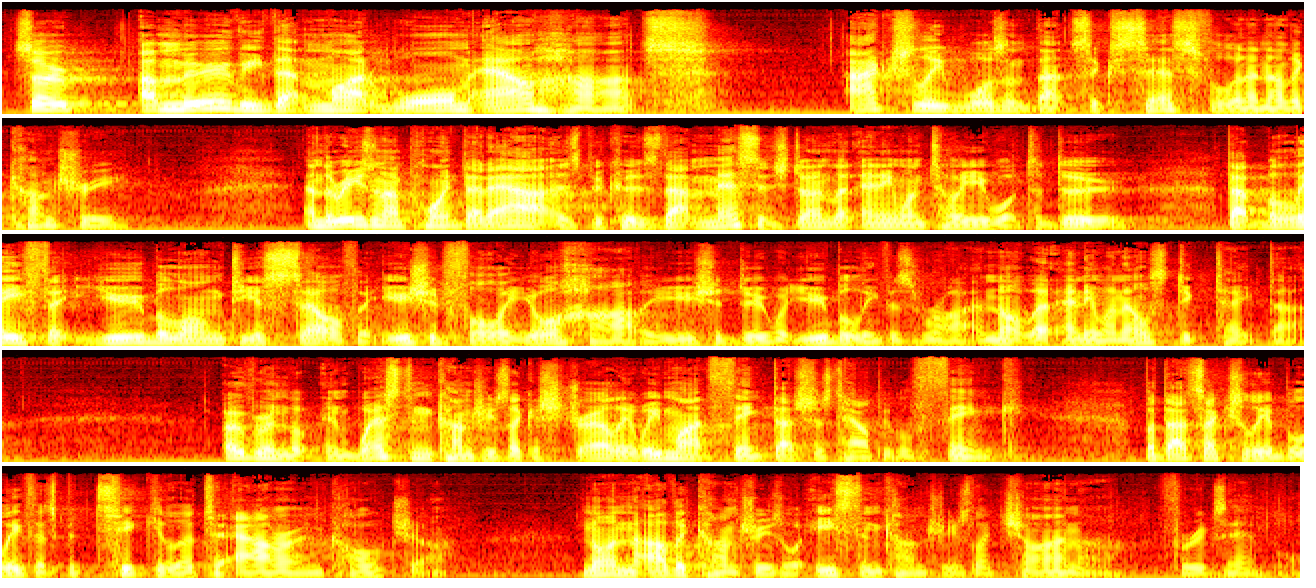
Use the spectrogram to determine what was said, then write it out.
So, a movie that might warm our hearts actually wasn't that successful in another country. And the reason I point that out is because that message, don't let anyone tell you what to do, that belief that you belong to yourself, that you should follow your heart, that you should do what you believe is right and not let anyone else dictate that. Over in, the, in Western countries like Australia, we might think that's just how people think. But that's actually a belief that's particular to our own culture, not in other countries or Eastern countries like China, for example.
